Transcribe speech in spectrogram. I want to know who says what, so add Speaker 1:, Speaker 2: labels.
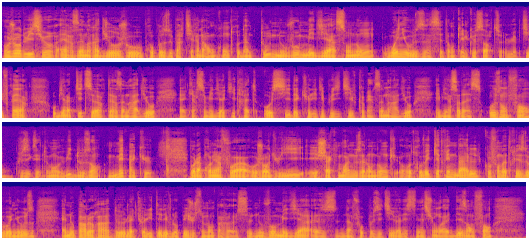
Speaker 1: Aujourd'hui sur RZN Radio, je vous propose de partir à la rencontre d'un tout nouveau média. Son nom, One News. C'est en quelque sorte le petit frère ou bien la petite sœur d'RZN Radio, eh, car ce média qui traite aussi d'actualités positives comme RZN Radio, eh bien s'adresse aux enfants, plus exactement 8-12 ans, mais pas que. Pour la première fois aujourd'hui et chaque mois, nous allons donc retrouver Catherine Ball, cofondatrice de One News. Elle nous parlera de l'actualité développée justement par euh, ce nouveau média euh, d'infos positives à destination euh, des enfants.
